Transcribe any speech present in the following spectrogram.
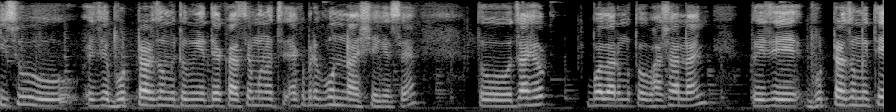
কিছু, এই যে ভুট্টার জমি টমি দেখা আছে মনে হচ্ছে একেবারে বন্যা এসে গেছে। তো যাই হোক, বলার মতো ভাষা নাই। তো এই যে ভুট্টা জমিতে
